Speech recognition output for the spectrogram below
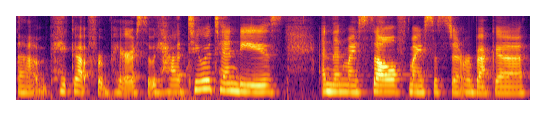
um, pick up from Paris. So we had two attendees, and then myself, my assistant Rebecca,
